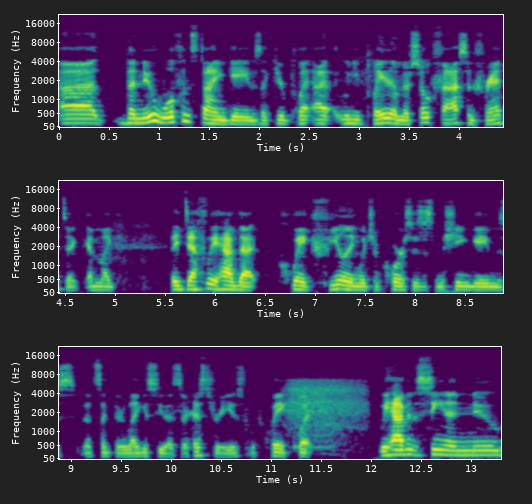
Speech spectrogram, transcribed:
uh, the new Wolfenstein games, like you're play uh, when you play them, they're so fast and frantic, and like they definitely have that Quake feeling, which of course is just Machine Games. That's like their legacy. That's their history is with Quake, but we haven't seen a new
